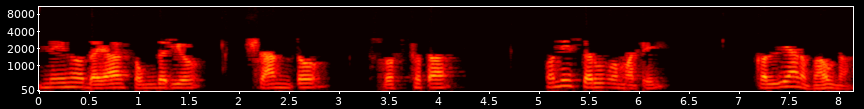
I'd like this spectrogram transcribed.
સ્નેહ, દયા, સૌંદર્ય, શાંત, સ્વસ્થતા અને સર્વ માટે કલ્યાણ ભાવના,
